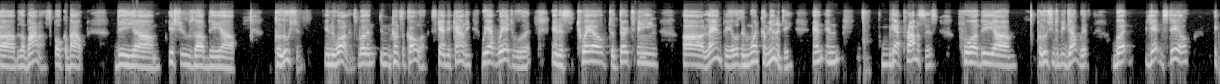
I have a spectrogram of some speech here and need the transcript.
uh, LaVonna spoke about the um, issues of the uh, pollution in new orleans. Well in, in pensacola escambia county we have wedgewood and it's 12 to 13 uh, landfills in one community. And and we got promises for the um, pollution to be dealt with, but yet and still, it,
